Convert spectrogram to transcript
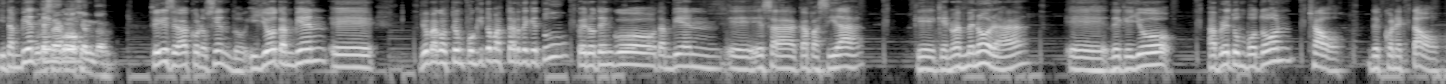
Y también tengo. Se Sí, se va conociendo. Y yo también, eh, Yo me acosté un poquito más tarde que tú, pero tengo también eh, esa capacidad, que, que, no es menor, ¿ah? ¿eh? de que yo aprieto un botón, chao, desconectado.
